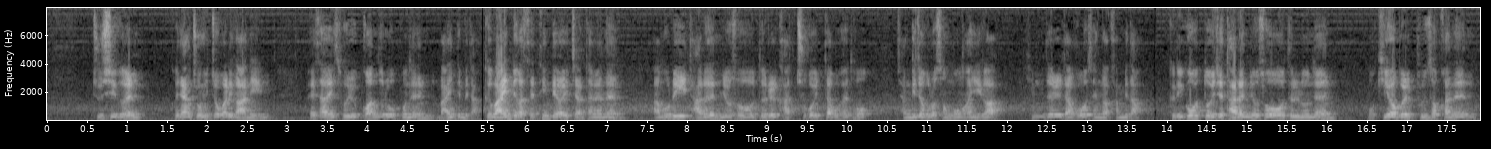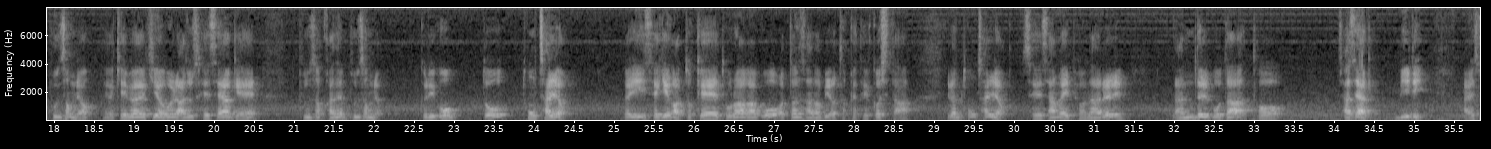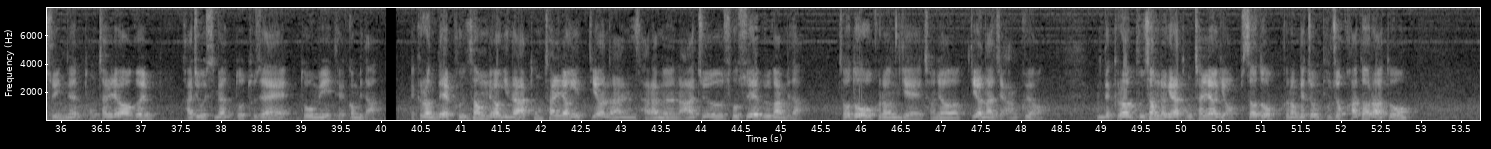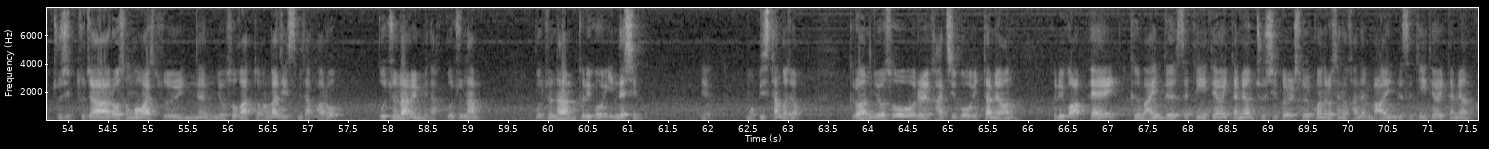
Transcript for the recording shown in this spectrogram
주식을 그냥 종이 쪼가리가 아닌 회사의 소유권으로 보는 마인드입니다. 그 마인드가 세팅되어 있지 않다면은 아무리 다른 요소들을 갖추고 있다고 해도 장기적으로 성공하기가 힘들다고 생각합니다. 그리고 또 이제 다른 요소들로는 뭐 기업을 분석하는 분석력, 그러니까 개별 기업을 아주 세세하게 분석하는 분석력, 그리고 또 통찰력, 그러니까 이 세계가 어떻게 돌아가고 어떤 산업이 어떻게 될 것이다. 이런 통찰력, 세상의 변화를 남들보다 더 자세하게 미리 알 수 있는 통찰력을 가지고 있으면 또 투자에 도움이 될 겁니다. 그런데 분석력이나 통찰력이 뛰어난 사람은 아주 소수에 불과합니다. 저도 그런 게 전혀 뛰어나지 않고요. 근데 그런 분석력이나 통찰력이 없어도 그런 게 좀 부족하더라도 주식 투자로 성공할 수 있는 요소가 또 한 가지 있습니다. 바로 꾸준함입니다. 꾸준함. 꾸준함 그리고 인내심. 예, 뭐 비슷한 거죠. 그런 요소를 가지고 있다면 그리고 앞에 그 마인드 세팅이 되어 있다면 주식을 소유권으로 생각하는 마인드 세팅이 되어 있다면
